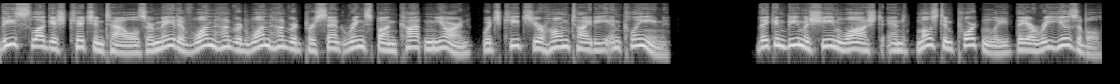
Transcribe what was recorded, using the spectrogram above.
These sluggish kitchen towels are made of 100 100% ring-spun cotton yarn, which keeps your home tidy and clean. They can be machine washed and, most importantly, they are reusable,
